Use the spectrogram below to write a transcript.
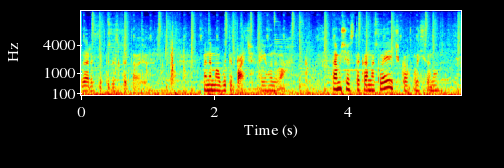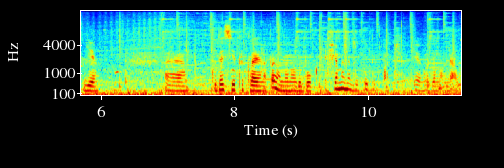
Зараз я піду спитаю. У мене мав бути патч, а його нема. Там щось така наклеєчка, ось вона є. Е, кудись її приклею, напевно, на ноутбук. І ще в мене був бути патч. Я його замовляла.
